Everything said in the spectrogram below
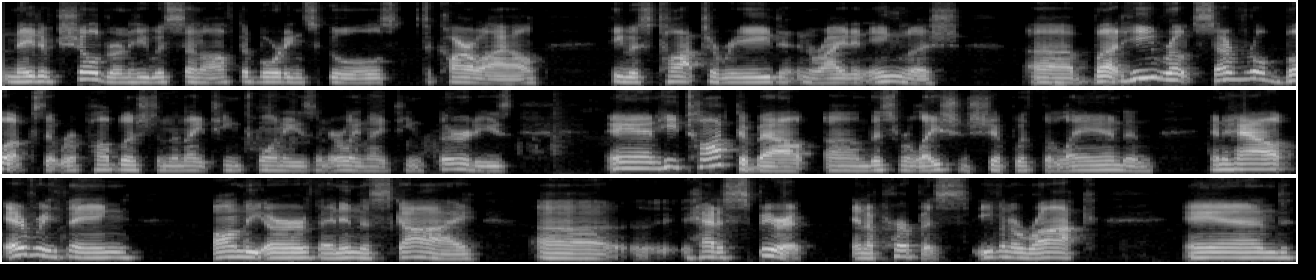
Native children, he was sent off to boarding schools to Carlisle. He was taught to read and write in English. Uh, but he wrote several books that were published in the 1920s and early 1930s. And he talked about um, this relationship with the land and and how everything on the earth and in the sky uh, had a spirit and a purpose, even a rock. And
